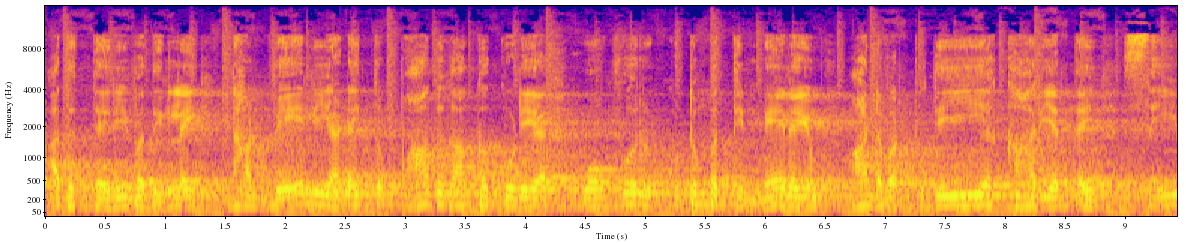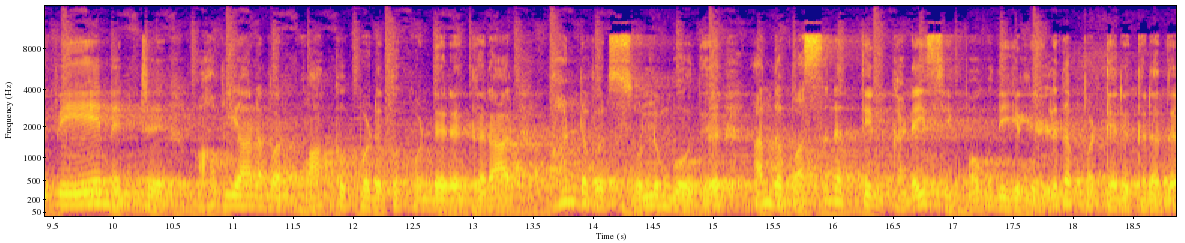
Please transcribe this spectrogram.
அது தெரிவதில்லை. நான் வேலி அடைத்து பாதுகாக்கக்கூடிய ஒவ்வொரு குடும்பத்தின் மேலேயும் ஆண்டவர் புதிய காரியத்தை செய்வேன் என்று ஆவியானவர் வாக்கு கொடுத்து கொண்டிருக்கிறார். ஆண்டவர் சொல்லும்போது அந்த வசனத்தின் கடைசி பகுதியில் எழுதப்பட்டிருக்கிறது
